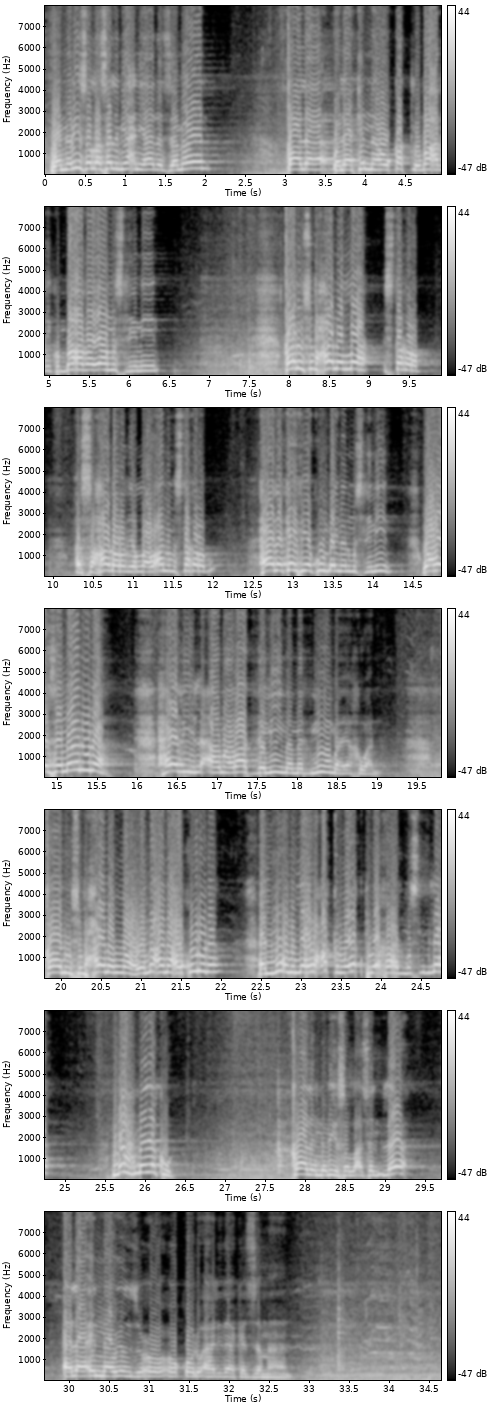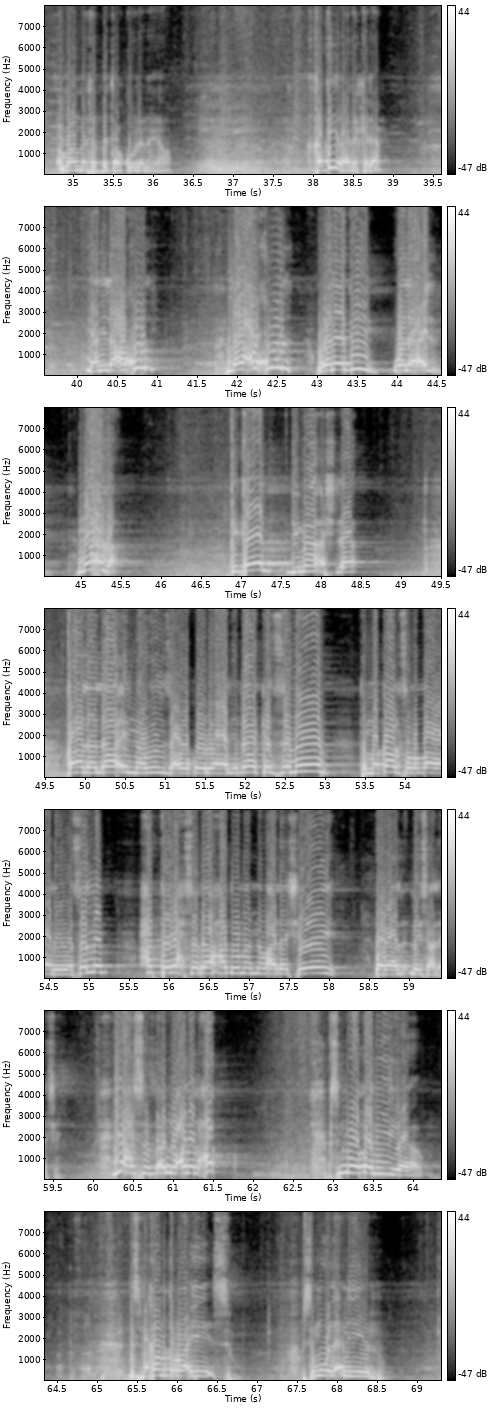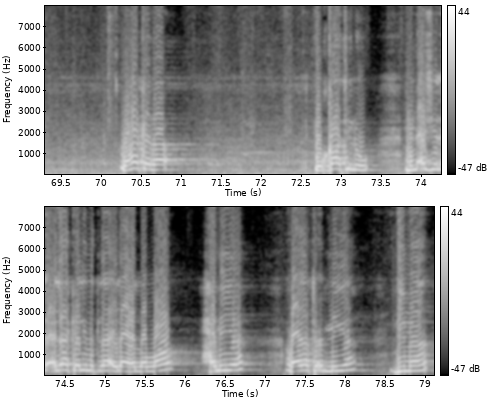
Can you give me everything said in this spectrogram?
والنبي صلى الله عليه وسلم يعني هذا الزمان قال ولكنه قتل بعضكم بعضا يا مسلمين. قالوا سبحان الله استغرب. الصحابة رضي الله عنهم استغربوا. هذا كيف يكون بين المسلمين؟ وهو زماننا. هذه الأمارات ذميمة مذمومة يا أخوان. قالوا سبحان الله ومعنا عقولنا. المؤمن له عقل ويقتل أخاه المسلم لا. مهما يكون قال النبي صلى الله عليه وسلم لا ألا إنه ينزع عقول أهل ذاك الزمان. اللهم ثبت عقولنا يا رب. خطير هذا الكلام. يعني لا عقول لا عقول ولا دين ولا علم. ماذا؟ قتال دماء أشلاء. قال لا إنه ينزع عقول أهل ذاك الزمان. ثم قال صلى الله عليه وسلم حتى يحسب أحدهم أنه على شيء وهو ليس على شيء. يحسب أنه على الحق. باسم الوطنية. باسم فخامة الرئيس. وسمو الأمير. وهكذا يقاتل من أجل إعلاء كلمة لا إله إلا الله. حمية رايات علمية دماء.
